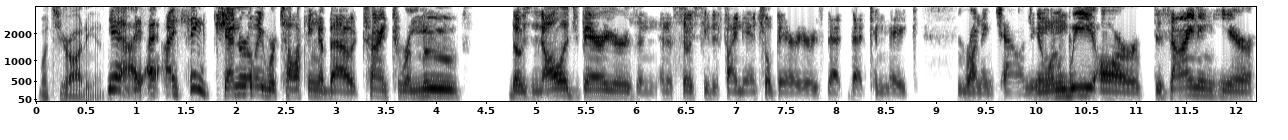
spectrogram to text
What's your audience? Yeah, I, I think generally we're talking about trying to remove those knowledge barriers and, and associated financial barriers that that can make running challenging. And when we are designing here,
